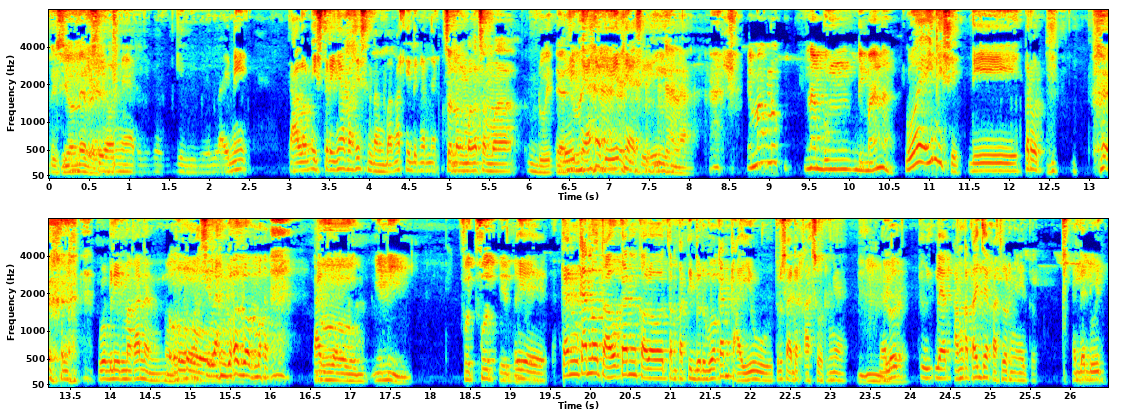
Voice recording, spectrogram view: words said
Visioner ya? visioner gitu gila ini calon istrinya pasti senang banget sih dengarnya Seneng banget sama duitnya. duitnya duitnya sih Enggak lah. Emang lu nabung di mana? Gue ini sih di perut. gue beliin makanan. Oh. Gue gue mah. Oh, ini food food itu. Iya, kan kan lo tahu kan kalau tempat tidur gue kan kayu, terus ada kasurnya. Mm, Nah lo lihat angkat aja kasurnya itu. Ada duit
